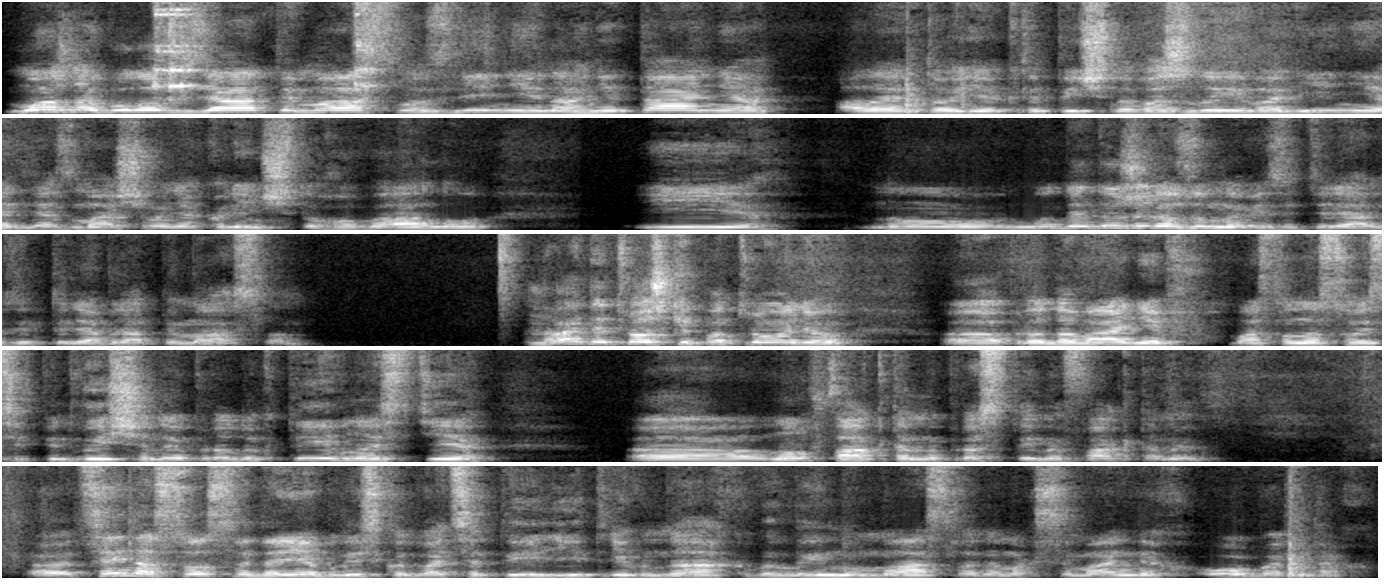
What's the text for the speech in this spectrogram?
Можна було б взяти масло з лінії нагнітання, але то є критично важлива лінія для змащування колінчатого валу. І ну, ну не дуже розумно від брати масло. Давайте трошки потролю е, продаванів маслонасосів підвищеної продуктивності. Е, ну, фактами, простими фактами. Е, Цей насос видає близько 20 літрів на хвилину масла на максимальних обертах.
